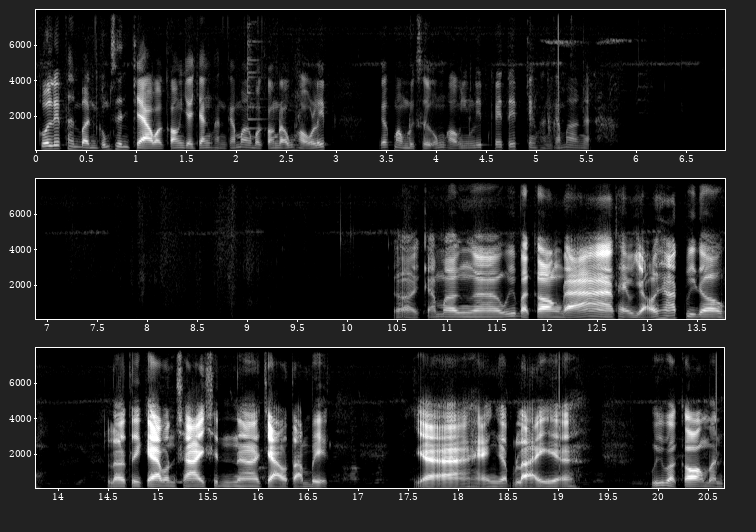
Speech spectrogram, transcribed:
Cuối clip Thanh Bình cũng xin chào bà con. Và chân thành cảm ơn bà con đã ủng hộ clip. Rất mong được sự ủng hộ những clip kế tiếp. Chân thành cảm ơn ạ. Rồi, cảm ơn à, quý bà con đã theo dõi hết video. LTK Bonsai xin à, chào tạm biệt và hẹn gặp lại à, quý bà con mình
